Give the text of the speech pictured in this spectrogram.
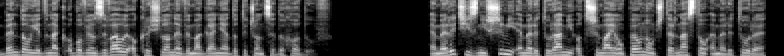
Będą jednak obowiązywały określone wymagania dotyczące dochodów. Emeryci z niższymi emeryturami otrzymają pełną 14 emeryturę,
